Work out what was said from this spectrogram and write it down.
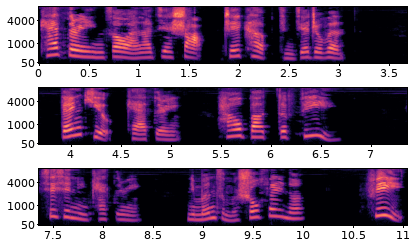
Catherine 做完了介绍，Jacob 紧接着问：“Thank you, Catherine. How about the fee？” 谢谢你，Catherine。你们怎么收费呢？Fee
